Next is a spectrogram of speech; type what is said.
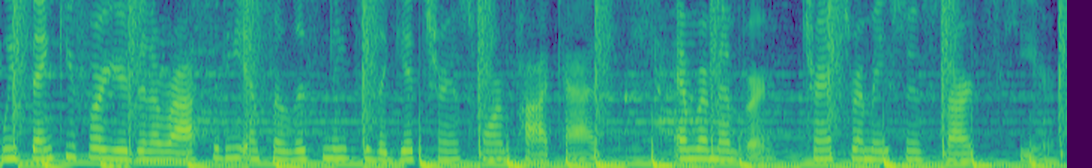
We thank you for your generosity and for listening to the Get Transformed podcast. And remember, transformation starts here.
